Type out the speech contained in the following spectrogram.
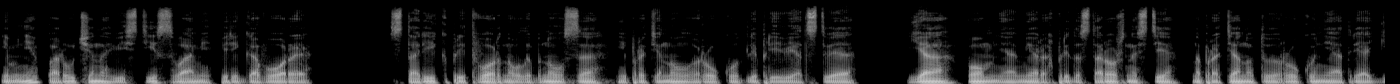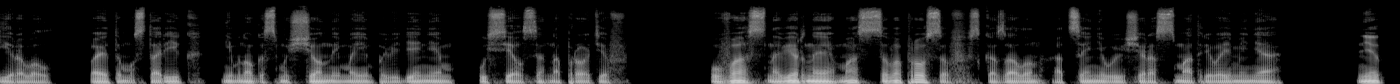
и мне поручено вести с вами переговоры». Старик притворно улыбнулся и протянул руку для приветствия. Я, помня о мерах предосторожности, на протянутую руку не отреагировал, поэтому старик, немного смущенный моим поведением, уселся напротив. «У вас, наверное, масса вопросов», — сказал он, оценивающе рассматривая меня. «Нет,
